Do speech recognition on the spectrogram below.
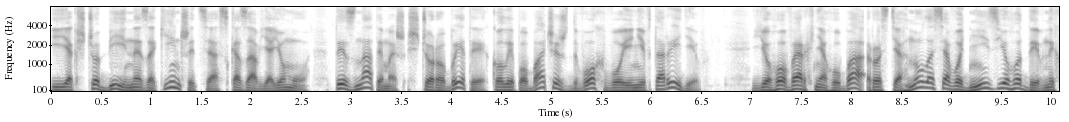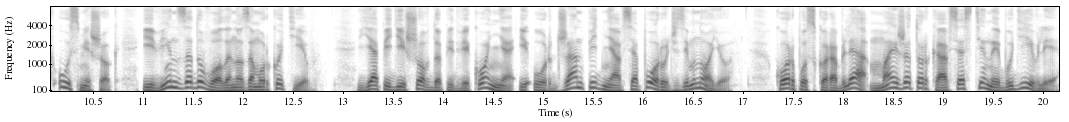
І якщо бій не закінчиться, сказав я йому, ти знатимеш, що робити, коли побачиш двох воїнів таридів. Його верхня губа розтягнулася в одній з його дивних усмішок, і він задоволено замуркотів. Я підійшов до підвіконня, і Урджан піднявся поруч зі мною. Корпус корабля майже торкався стіни будівлі.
